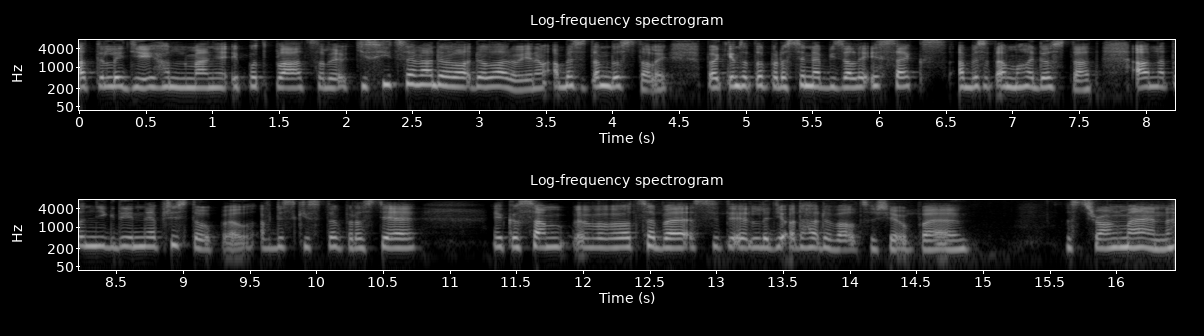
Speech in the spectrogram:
a ty lidi ho normálně i podpláceli tisícema dola, dolarů, jenom aby se tam dostali. Pak jim za to prostě nabízeli i sex, aby se tam mohli dostat a on na to nikdy nepřistoupil a vždycky se to prostě jako sám od sebe si ty lidi odhadoval, což je úplně a strong man. Uh,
